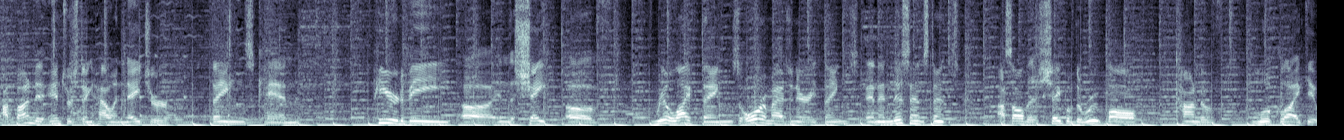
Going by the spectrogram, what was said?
I find it interesting how in nature things can appear to be uh, in the shape of real life things or imaginary things. And in this instance, I saw the shape of the root ball kind of look like it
